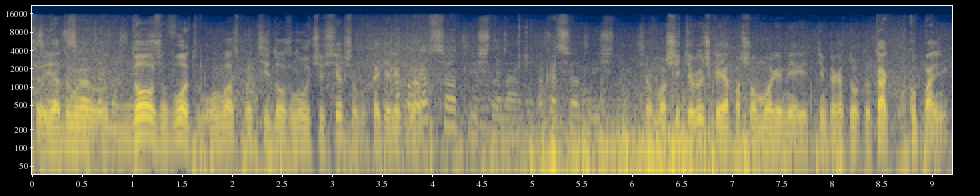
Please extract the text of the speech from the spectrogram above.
Все, Всё- я думаю, должен, вот у вас пойти должен лучше всех, чтобы вы хотели Ну, к нам. пока все отлично, да. Пока все отлично. Все, машите ручкой, я пошел море мерить температуру. Так, купальник.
